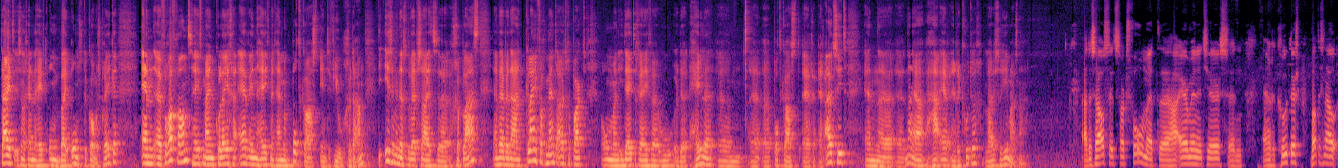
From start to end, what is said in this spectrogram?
tijd in zijn agenda heeft om bij ons te komen spreken. En voorafgaand heeft mijn collega Erwin heeft met hem een podcast interview gedaan. Die is inmiddels op de website geplaatst. En we hebben daar een klein fragment uitgepakt om een idee te geven hoe de hele um, podcast er, eruit ziet. En nou ja, HR en recruiter, luister hier maar eens naar. De zaal zit straks vol met HR-managers eh, en, en recruiters. Wat is nou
